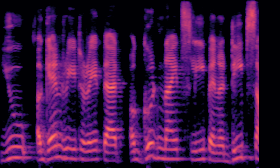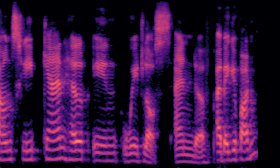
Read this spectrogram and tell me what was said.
you again reiterate that a good night's sleep and a deep sound sleep can help in weight loss. And uh, i beg your pardon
